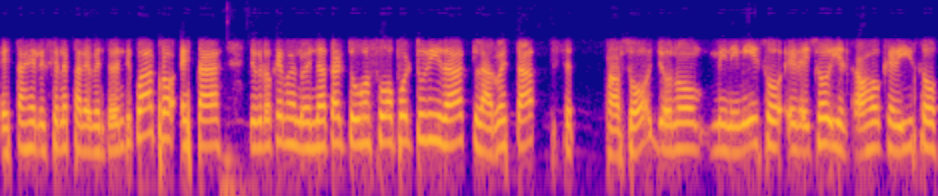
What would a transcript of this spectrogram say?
estas elecciones para el 2024. Esta, yo creo que Manuel Natal tuvo su oportunidad, claro está, se pasó, yo no minimizo el hecho y el trabajo que hizo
